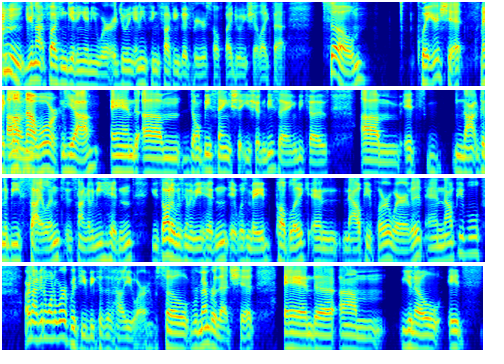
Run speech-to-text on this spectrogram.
you're not fucking getting anywhere or doing anything fucking good for yourself by doing shit like that. So quit your shit Make love, not Um, war. yeah, and um, don't be saying shit you shouldn't be saying because um, it's not going to be silent. It's not going to be hidden. You thought it was going to be hidden. It was made public, and now people are aware of it. And now people are not going to want to work with you because of how you are. So remember that shit. And uh, um, you know, it's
